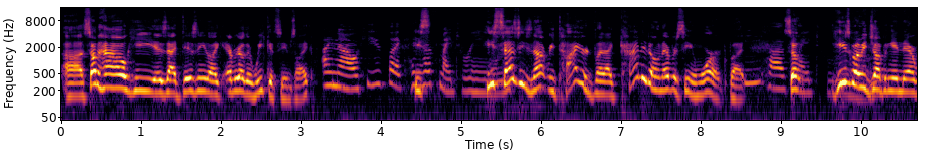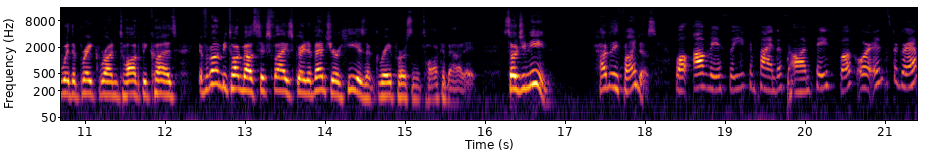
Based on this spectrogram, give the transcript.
Uh, somehow he is at Disney like every other week. It seems like I know. He's like, he He's- has my dream. he says he's not retired, but I kind of don't ever see him work. But He has so he's going to be jumping in there with a brake run talk because if we're going to be talking about Six Flags Great Adventure, he is a great person to talk about it. So Janine, how do they find us? Well, obviously, you can find us on Facebook or Instagram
